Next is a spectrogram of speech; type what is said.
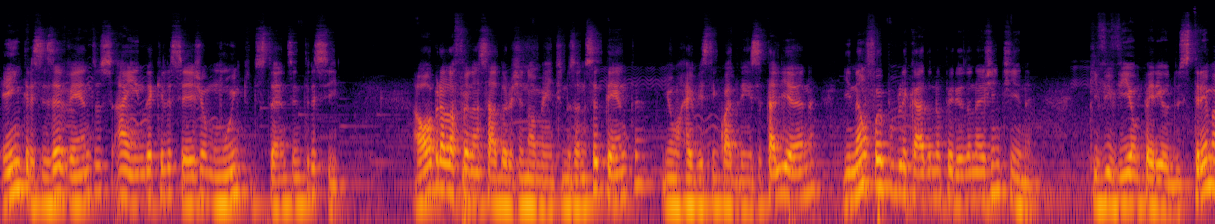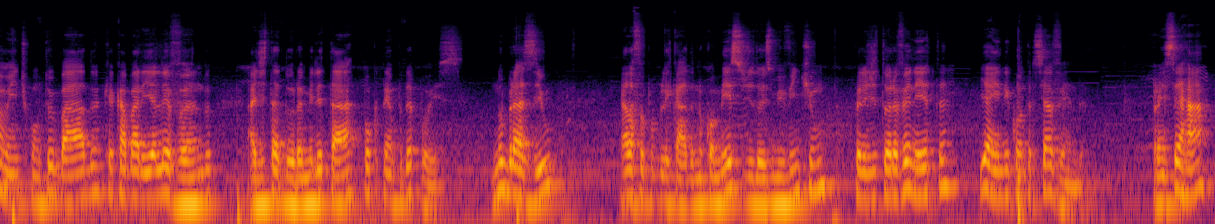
entre esses eventos, ainda que eles sejam muito distantes entre si. A obra ela foi lançada originalmente nos anos 70, em uma revista em quadrinhos italiana, e não foi publicada no período na Argentina. que vivia um período extremamente conturbado que acabaria levando à ditadura militar pouco tempo depois. No Brasil, ela foi publicada no começo de 2021 pela editora Veneta e ainda encontra-se à venda. Para encerrar,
